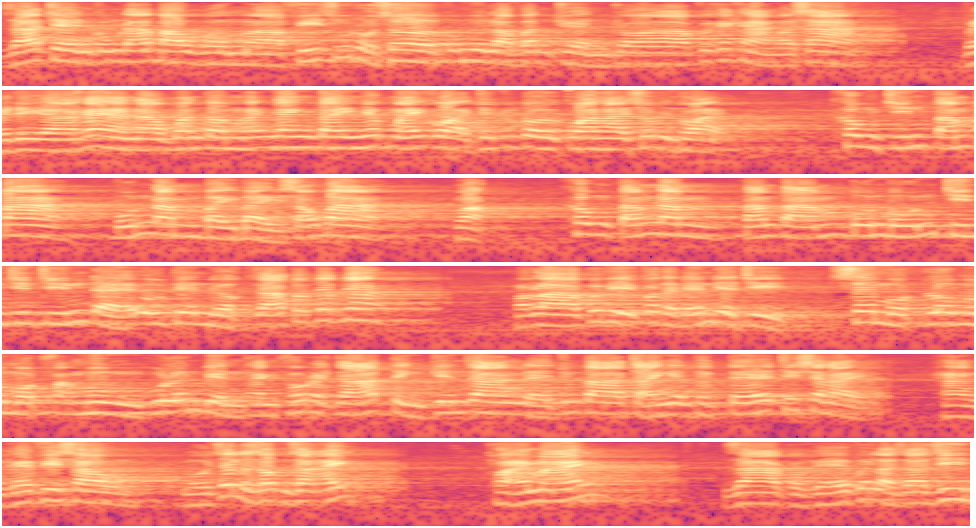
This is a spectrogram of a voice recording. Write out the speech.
Giá trên cũng đã bao gồm uh, phí rút hồ sơ cũng như là vận chuyển cho quý khách hàng ở xa. Vậy thì uh, khách hàng nào quan tâm hãy nhanh tay nhấc máy gọi cho chúng tôi qua hai số điện thoại 0983 457763 hoặc 085 88 44 999 để ưu tiên được giá tốt nhất nhé. Hoặc là quý vị có thể đến địa chỉ C1 Lô 11 Phạm Hùng, khu lẫn biển thành phố Rạch Giá, tỉnh Kiên Giang để chúng ta trải nghiệm thực tế chiếc xe này. Hàng ghế phía sau ngồi rất là rộng rãi, thoải mái. Da của ghế vẫn là da zin,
